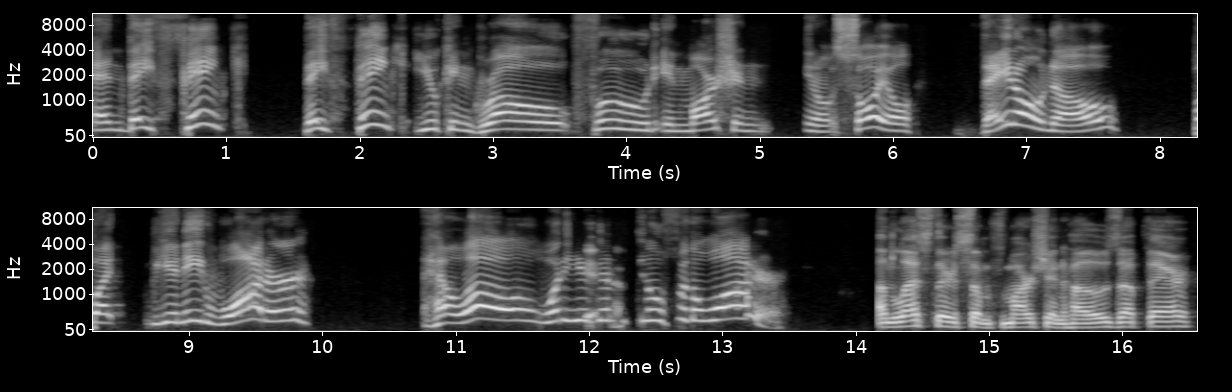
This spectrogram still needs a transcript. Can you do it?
And they think they think you can grow food in Martian, you know, soil. They don't know, but you need water. Hello, what are you yeah. going to do for the water? Unless there's some Martian hose up there,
